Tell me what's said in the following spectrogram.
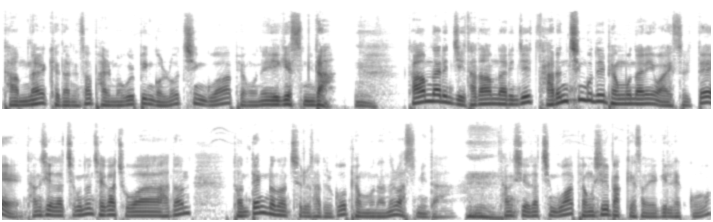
다음날 계단에서 발목을 삔 걸로 친구와 병원에 얘기했습니다. 음. 다음 날인지 다다음 날인지 다른 친구들이 병문안에 와 있을 때 당시 여자친구는 제가 좋아하던 던땡 도너츠를 사들고 병문안을 왔습니다. 음. 당시 여자친구와 병실 밖에서 얘기를 했고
